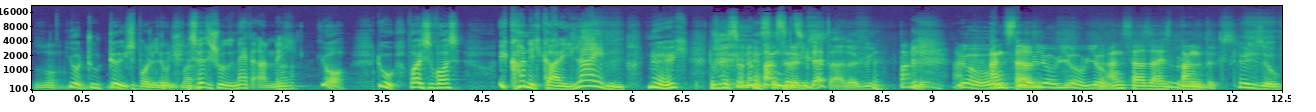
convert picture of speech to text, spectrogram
so. Ja, du Dösbattel, du. Das hört sich schon so nett an, nicht? Ja. ja. Du, weißt du was? Ich kann dich gar nicht leiden, nicht? Du bist so eine Bangbüchs. Das an irgendwie. Bangbüchs. Angsthase. Jo, jo, jo, Angsthase heißt Bangbüchs. Hey, so.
